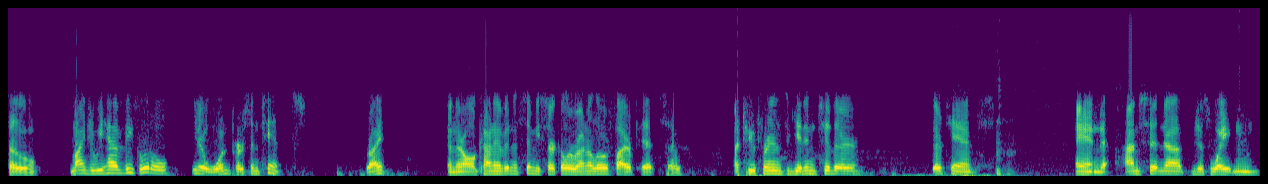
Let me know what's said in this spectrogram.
So mind you, we have these little, you know, one person tents, right? And they're all kind of in a semicircle around a little fire pit. So my two friends get into their their tents and I'm sitting up just waiting.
